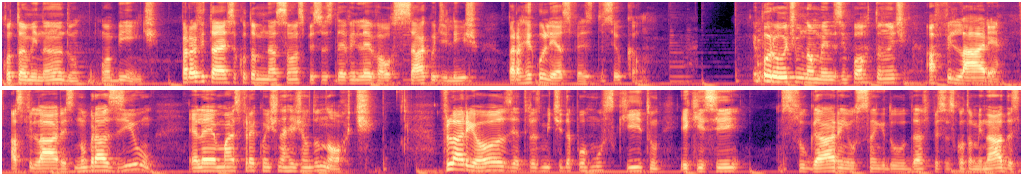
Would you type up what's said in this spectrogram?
contaminando o ambiente. Para evitar essa contaminação, as pessoas devem levar o saco de lixo para recolher as fezes do seu cão. E por último, não menos importante, a filária. As filárias. No Brasil, ela é mais frequente na região do norte. Filariose é transmitida por mosquito e que se sugarem o sangue do, das pessoas contaminadas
